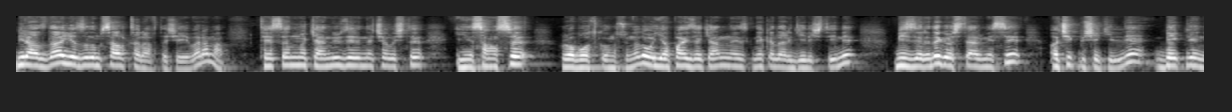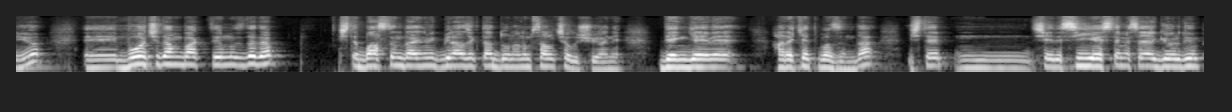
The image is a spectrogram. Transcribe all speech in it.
biraz daha yazılımsal tarafta şey var ama Tesla'nın o kendi üzerinde çalıştığı insansı robot konusunda da o yapay zekanın ne, kadar geliştiğini bizlere de göstermesi açık bir şekilde bekleniyor. Ee, bu açıdan baktığımızda da işte Boston Dynamics birazcık daha donanımsal çalışıyor. Hani denge ve hareket bazında. İşte hmm, şeyde CES'te mesela gördüğüm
